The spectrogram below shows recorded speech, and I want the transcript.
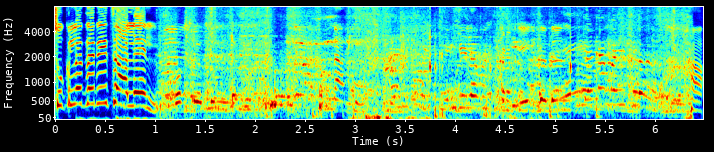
चुकलं तरी चालेल. नाही हा.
